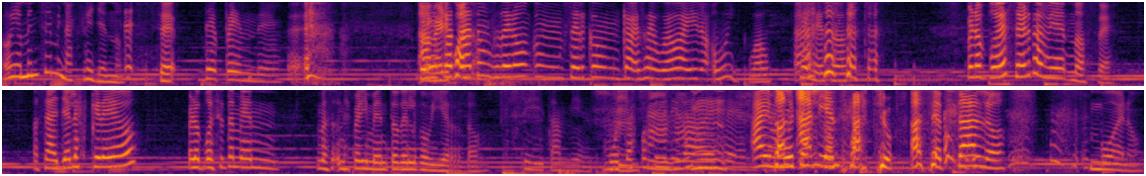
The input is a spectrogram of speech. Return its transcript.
Obviamente terminas creyendo. Se- Depende. A ver, ¿cuándo? un ser, con un ser con cabeza de huevo ahí. no- Uy, wow. ¿Qué es eso? Pero puede ser también, no sé. O sea, yo les creo, pero puede ser también un experimento del gobierno. sí, también. Muchas Mm. posibilidades. Mm. Hay Son muchas aliens, Hachu. Aceptalo. bueno,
